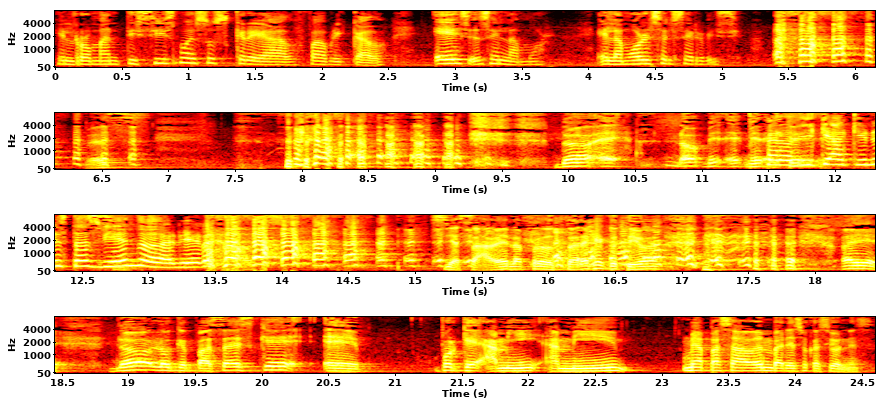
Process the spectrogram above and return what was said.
el romanticismo eso es creado, fabricado. Ese es el amor. El amor es el servicio. ¿Ves? no, eh, no, eh, Pero di que a quién estás viendo, Daniel. si ya sabe, la productora ejecutiva. Oye, no, lo que pasa es que, eh, porque a mí, a mí me ha pasado en varias ocasiones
